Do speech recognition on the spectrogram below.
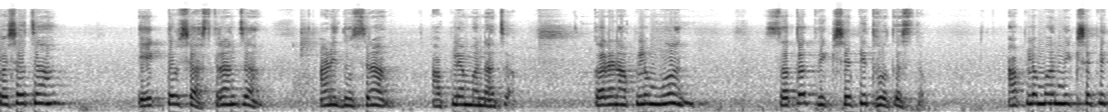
कशाचा? एक तर शास्त्रांचा आणि दुसरा आपल्या मनाचा. कारण आपलं मन सतत विक्षेपित होत असतं. आपलं मन विक्षेपित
